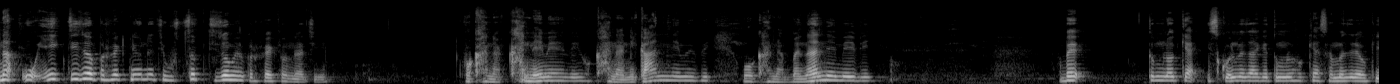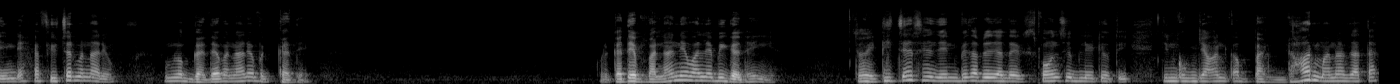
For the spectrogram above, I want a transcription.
ना वो एक चीज़ में परफेक्ट नहीं होना चाहिए, वो सब चीज़ों में परफेक्ट होना चाहिए। वो खाना खाने में भी, वो खाना निकालने में भी, वो खाना बनाने में भी। अबे, तुम लोग क्या स्कूल में जाके तुम लोग क्या समझ रहे हो कि इंडिया का फ्यूचर बना रहे हो? तुम लोग गधे बना रहे हो गधे। और गधे बनाने वाले भी गधे ही हैं। जो टीचर्स हैं, जिन पे सबसे ज़्यादा रिस्पॉन्सिबिलिटी होती है जिनको ज्ञान का भंडार माना जाता है,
